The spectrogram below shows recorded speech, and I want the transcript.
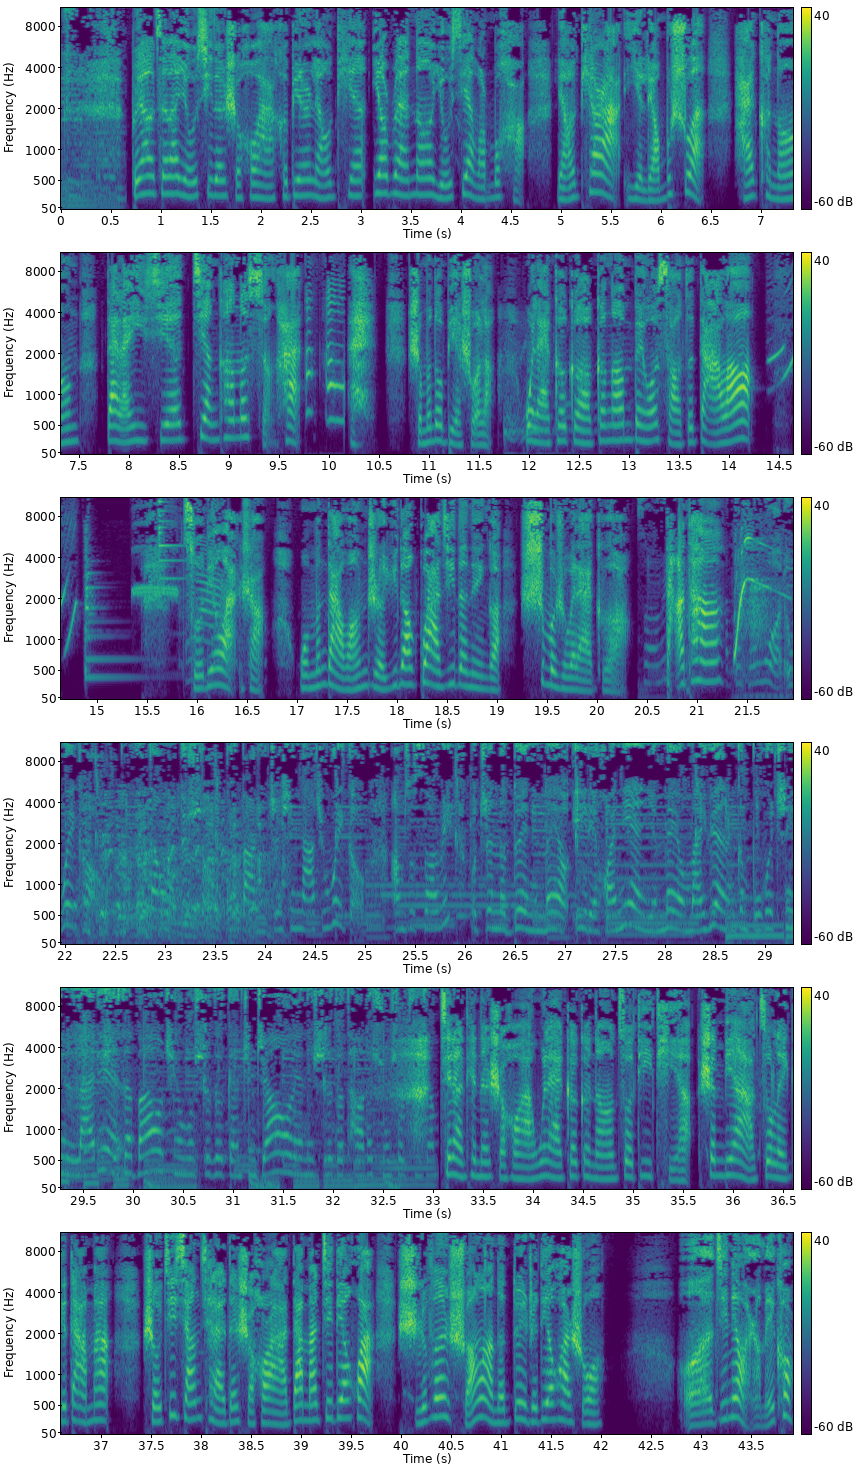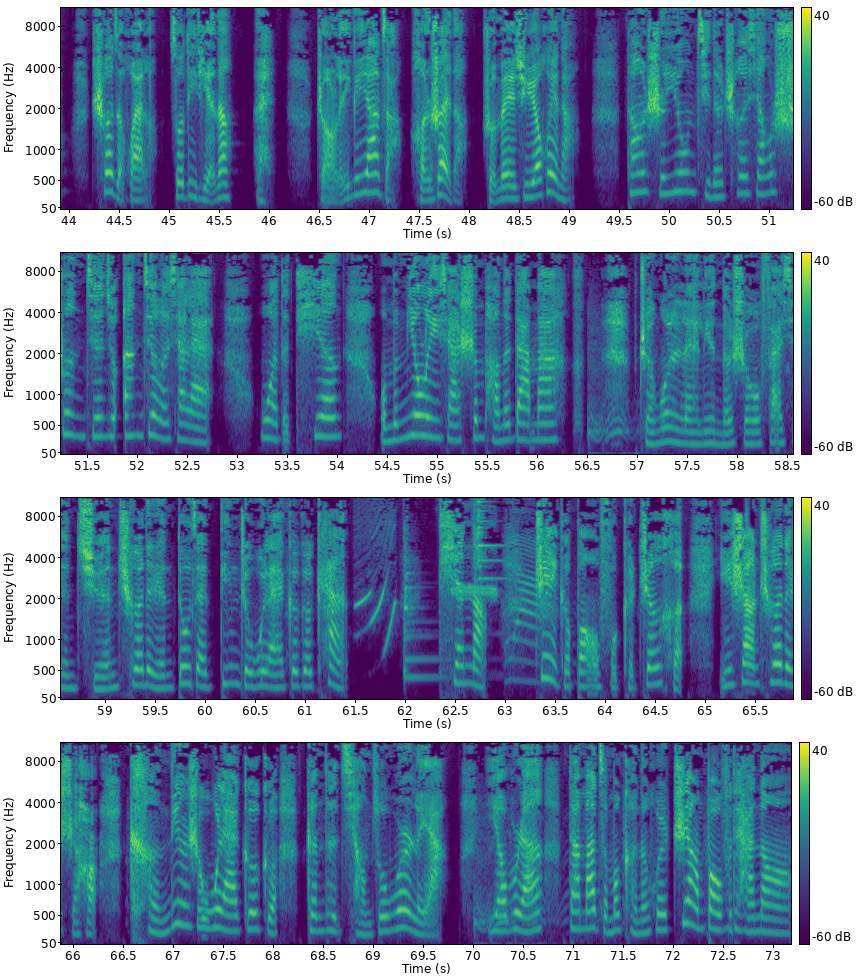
不要在玩游戏的时候啊和别人聊天，要不然呢游戏也玩不好，聊天啊也聊不顺，还可能带来一些健康的损害。哎，什么都别说了，未来哥哥刚刚被我嫂子打了。昨天晚上我们打王者遇到挂机的那个是不是未来哥？打他！我的胃口，别当我对手，快把你真心拿去喂狗。I'm so sorry，我真的对你没有一点怀念，也没有埋怨，更不会轻易来电。实在抱歉，我是个感情教练，你是个淘汰选手，前两天的时候啊，未来哥哥呢坐地铁，身边啊坐了一个大妈，手机响起来的时候啊，大妈接电话，十分爽朗的对着电话说：“我今天晚上没空，车子坏了，坐地铁呢。哎，找了一个鸭子，很帅的，准备去约会呢。”当时拥挤的车厢瞬间就安静了下来。我的天！我们瞄了一下身旁的大妈，转过来脸的时候，发现全车的人都在盯着未来哥哥看。天呐，这个报复可真狠！一上车的时候，肯定是乌来哥哥跟他抢座位了呀，要不然大妈怎么可能会这样报复他呢？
